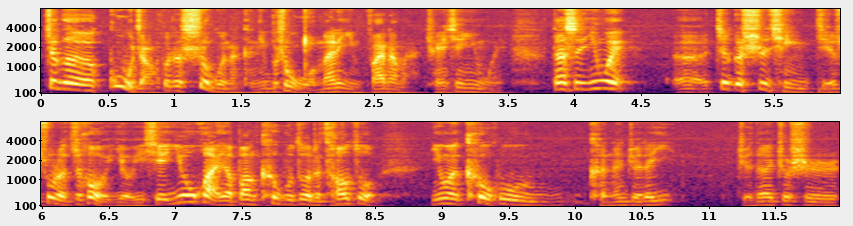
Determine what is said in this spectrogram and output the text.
这个故障或者事故呢，肯定不是我们引发的嘛，全线运维，但是因为呃这个事情结束了之后，有一些优化要帮客户做的操作，因为客户可能觉得觉得就是。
